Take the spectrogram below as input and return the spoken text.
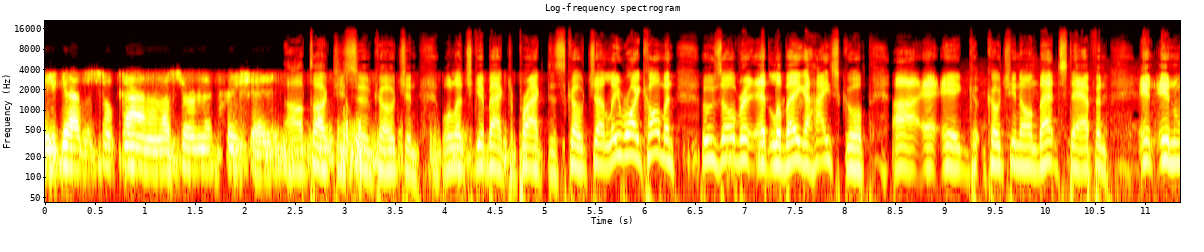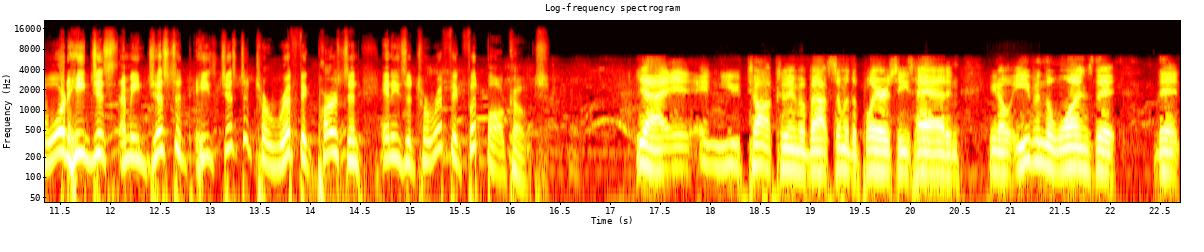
you guys are so kind, and I certainly appreciate it. I'll talk to you soon, Coach, and we'll let you get back to practice. Coach uh, Leroy Coleman, who's over at La Vega High School, uh, a, a- coaching on that staff, and in, in Ward, he just, I mean, just a, he's just a terrific person, and he's a terrific football coach. Yeah, and and you talked to him about some of the players he's had, and you know even the ones that that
